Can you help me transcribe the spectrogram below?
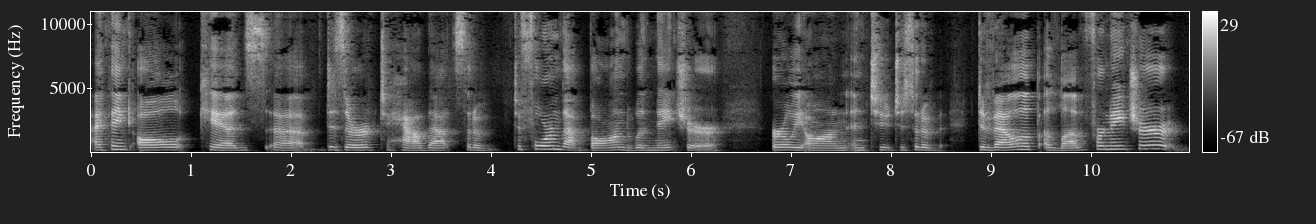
i think all kids uh, deserve to have that sort of to form that bond with nature early on and to to sort of develop a love for nature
